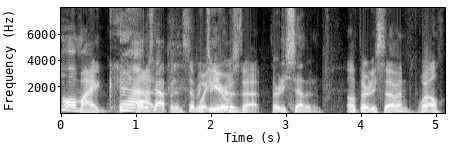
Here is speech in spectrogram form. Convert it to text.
Oh my God. What was happening 72 years? What year years? was that? 37. Oh, 37? Well,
